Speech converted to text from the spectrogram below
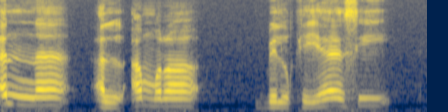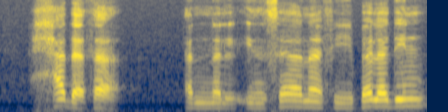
أن الأمر بالقياس حدث أن الإنسان في بلد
